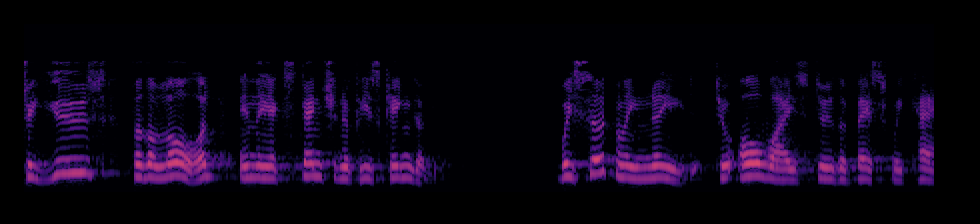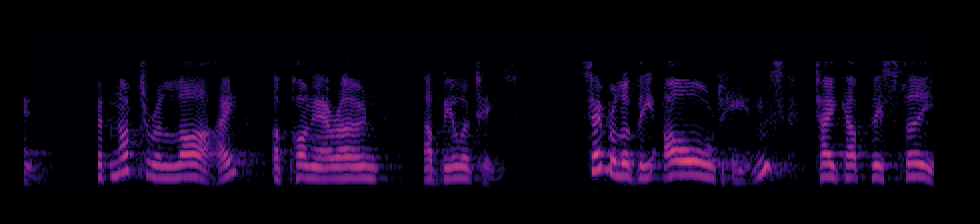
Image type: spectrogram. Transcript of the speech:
to use for the Lord in the extension of His kingdom. We certainly need to always do the best we can, but not to rely upon our own abilities. Several of the old hymns take up this theme.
